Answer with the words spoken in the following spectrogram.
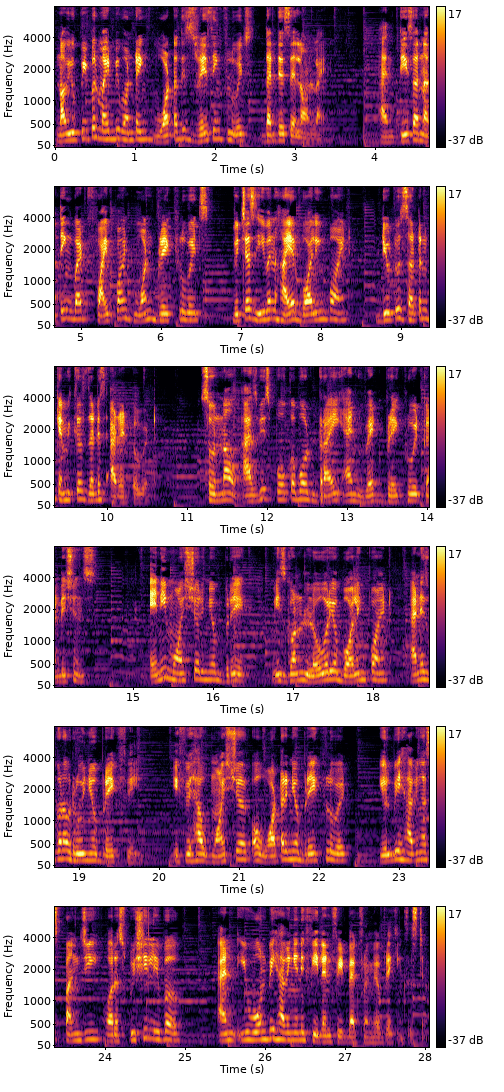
Now you people might be wondering what are these racing fluids that they sell online. And these are nothing but 5.1 brake fluids which has even higher boiling point due to certain chemicals that is added to it. So now as we spoke about dry and wet brake fluid conditions, any moisture in your brake is going to lower your boiling point and it's gonna ruin your brake feel. If you have moisture or water in your brake fluid, you'll be having a spongy or a squishy lever and you won't be having any feel and feedback from your braking system.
